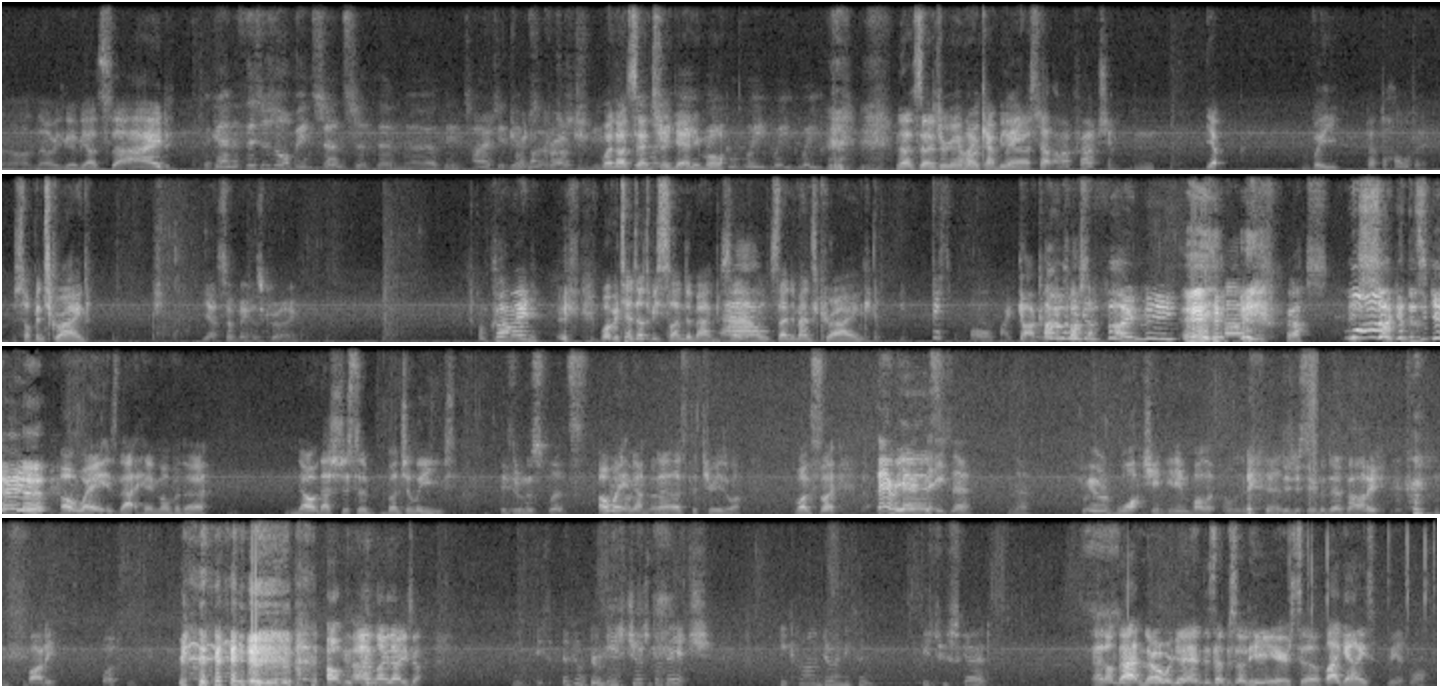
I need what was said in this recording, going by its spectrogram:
Oh no, he's gonna be outside. Again, if this has all been censored, then uh, the entirety of the Can we not episode is just crouch? gonna be- We're not Wait, censoring wait, it wait, anymore. Wait, wait, wait, wait. Not censoring anymore, I- can't be wait, asked. Stop, am I crouching? Wait, Do I have to hold it? something's crying. Yeah, something is crying. I'm coming! what if it turns out to be Slenderman? Ow. Sl- Slenderman's crying. Oh my god, I can't cross them. find me! I can't cross. You suck at this game! oh wait, is that him over there? No, that's just a bunch of leaves. He's doing the splits. Oh wait, no, talking no, that's the tree as well. What's like? There he There, is. He's there. No. So he was watching. He didn't bother. Oh, Did you see the dead body? Body. what? oh, and like that, he's got. He's, look at him. He's just a bitch. He can't do anything. He's too scared. And on that note, we're gonna end this episode here. So, bye guys. What?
